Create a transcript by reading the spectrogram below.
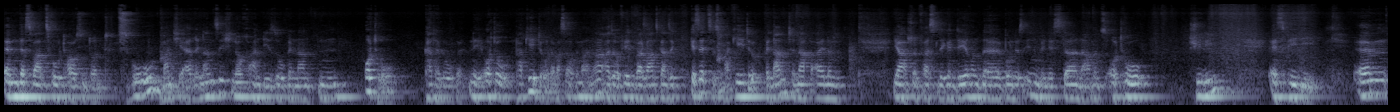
Ähm, das war 2002. Manche erinnern sich noch an die sogenannten Otto-Kataloge, nee, Otto-Pakete oder was auch immer. Ne? Also auf jeden Fall waren es ganze Gesetzespakete, benannt nach einem ja schon fast legendären äh, Bundesinnenminister namens Otto Schilly, SPD. Ähm,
